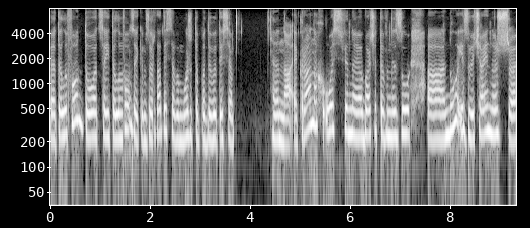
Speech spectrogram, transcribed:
е, телефон, то цей телефон, за яким звертатися, ви можете подивитися. На екранах, ось він е, бачите внизу. Ну і звичайно ж,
